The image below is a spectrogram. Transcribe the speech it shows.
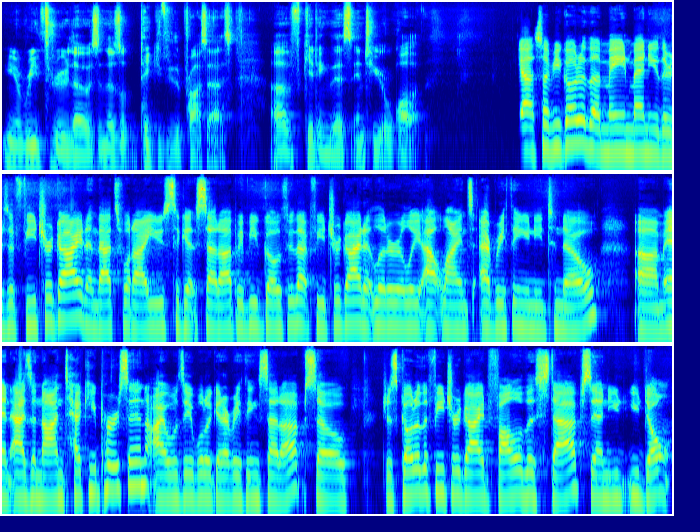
you know read through those and those will take you through the process of getting this into your wallet yeah so if you go to the main menu there's a feature guide and that's what i use to get set up. If you go through that feature guide it literally outlines everything you need to know. Um, and as a non-techie person i was able to get everything set up. So just go to the feature guide follow the steps and you, you don't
